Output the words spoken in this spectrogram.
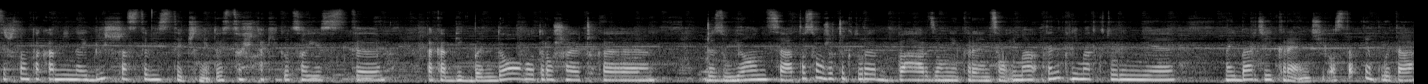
zresztą taka mi najbliższa stylistycznie. To jest coś takiego, co jest e, taka big bandowo troszeczkę, jazzująca. To są rzeczy, które bardzo mnie kręcą i ma ten klimat, który mnie najbardziej kręci. Ostatnia płyta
